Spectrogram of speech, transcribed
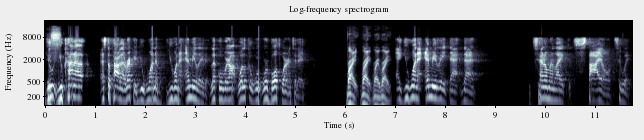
You It's- you kind of that's the power of that record. You want to you want to emulate it. Look what we're on. Well, look what we're both wearing today, right, right, right, right. and you want to emulate that that gentleman like style to it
